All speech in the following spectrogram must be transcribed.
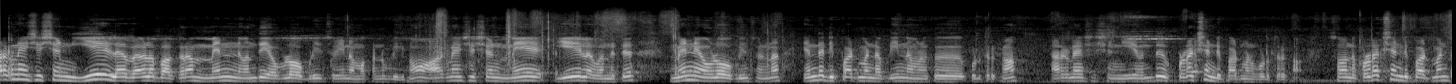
ஆர்கனைசேஷன் ஏல வேலை பார்க்குற மென் வந்து எவ்வளோ அப்படின்னு சொல்லி நம்ம கண்டுபிடிக்கணும். ஆர்கனைசேஷன் மே ஏல வந்துட்டு மென் எவ்வளோ அப்படின்னு சொன்னால் எந்த டிபார்ட்மெண்ட் அப்படின்னு நம்மளுக்கு கொடுத்துருக்கோம்? ஆர்கனைசேஷன் ஏ வந்து ப்ரொடக்ஷன் டிபார்ட்மெண்ட் கொடுத்துருக்கோம். ஸோ அந்த ப்ரொடக்ஷன் டிபார்ட்மெண்ட்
